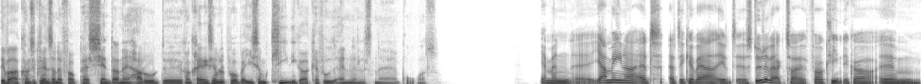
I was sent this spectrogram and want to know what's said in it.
Det var konsekvenserne for patienterne. Har du et øh, konkret eksempel på, hvad I som kliniker kan få ud af anvendelsen af brug også? Jamen, øh, jeg mener, at, at det kan være et øh, støtteværktøj for klinikere. Øhm,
